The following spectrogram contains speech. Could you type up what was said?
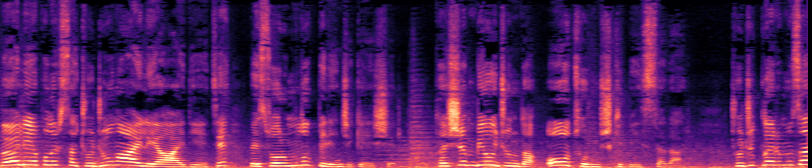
Böyle yapılırsa çocuğun aileye aidiyeti ve sorumluluk bilinci gelişir. Taşın bir ucunda o oturmuş gibi hisseder. Çocuklarımıza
